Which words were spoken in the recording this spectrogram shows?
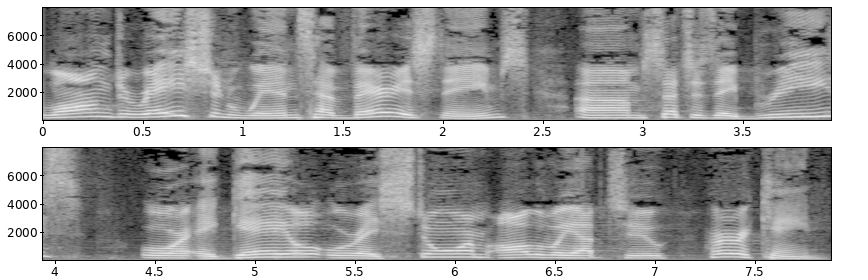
Long duration winds have various names, um, such as a breeze, or a gale, or a storm, all the way up to hurricane.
